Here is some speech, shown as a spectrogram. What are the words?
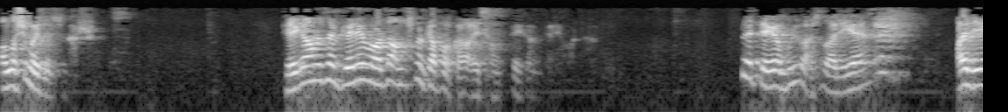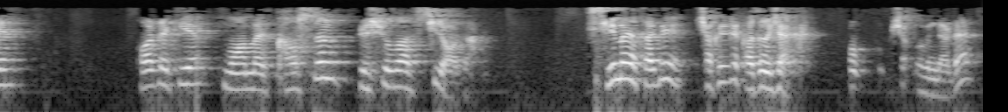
Anlaşılmayız desinler. Peygamberimize görev vardı anlaşmak yapmak Aleyhisselam Peygamber görevi vardı. Ve Peygamber buyuruyor Hazreti Ali'ye Ali oradaki Muhammed kalsın Resulullah sil orada. Silmene tabi Çakır'ı kazanacak. O, o günlerde.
